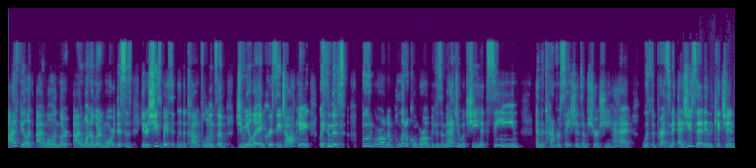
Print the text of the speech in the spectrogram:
I feel like I to learn. I want to learn more. This is, you know, she's basically the confluence of Jamila and Chrissy talking in this food world and political world. Because imagine what she had seen and the conversations I'm sure she had with the president. As you said in the kitchen,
